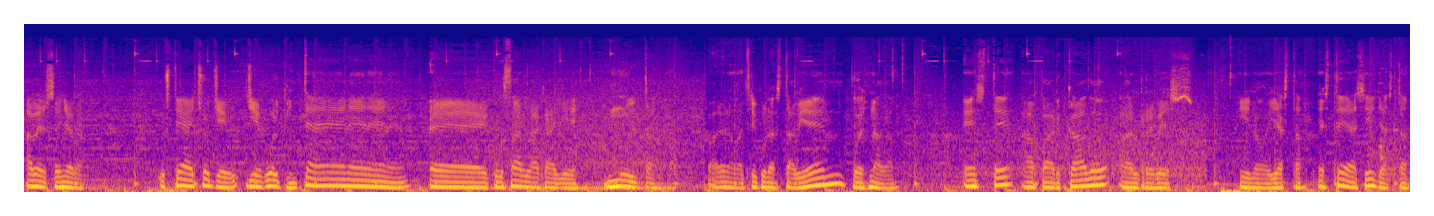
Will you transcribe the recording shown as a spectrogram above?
A ver, señora. Usted ha hecho jay- jaywalking. Eh, cruzar la calle. Multa. Vale, la matrícula está bien. Pues nada. Este aparcado al revés. Y no, ya está. Este así, ya está.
